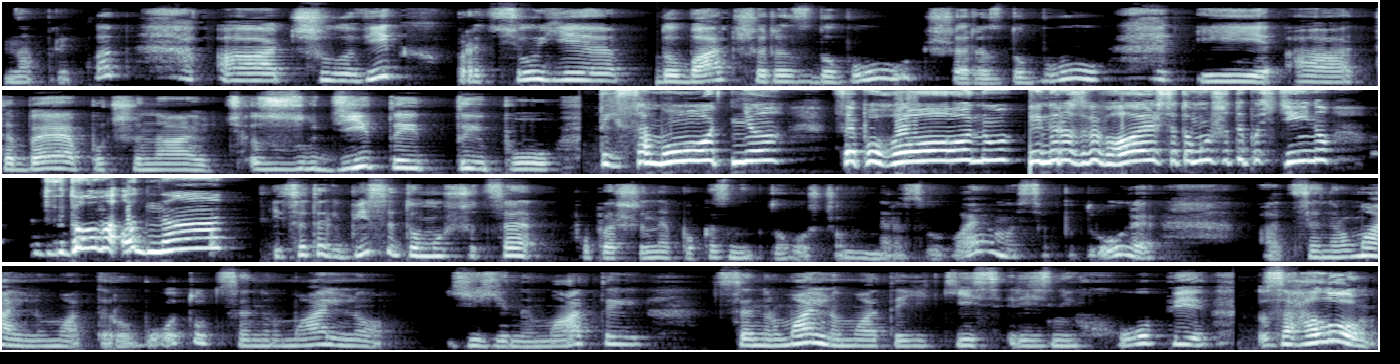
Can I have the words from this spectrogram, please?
наприклад, а чоловік працює доба через добу, через добу, і а, тебе починають зудіти, типу, Ти самотня, це погано, ти не розвиваєшся, тому що ти постійно вдома одна. І це так бісить, тому що це, по-перше, не показник того, що ми не розвиваємося. По-друге, це нормально мати роботу, це нормально її не мати, це нормально мати якісь різні хобі. Загалом,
